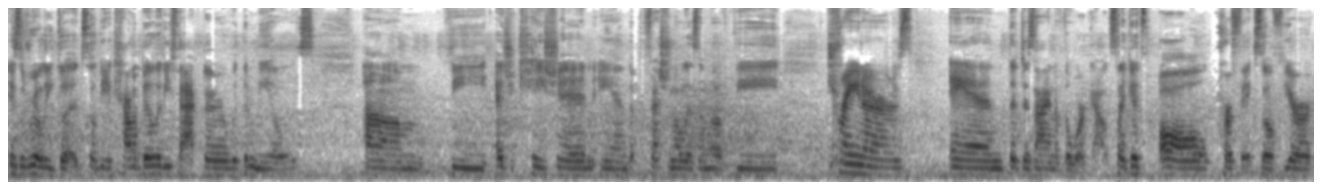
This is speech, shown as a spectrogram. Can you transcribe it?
is really good. So the accountability factor with the meals, um, the education and the professionalism of the trainers, and the design of the workouts. Like it's all perfect. So if you're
